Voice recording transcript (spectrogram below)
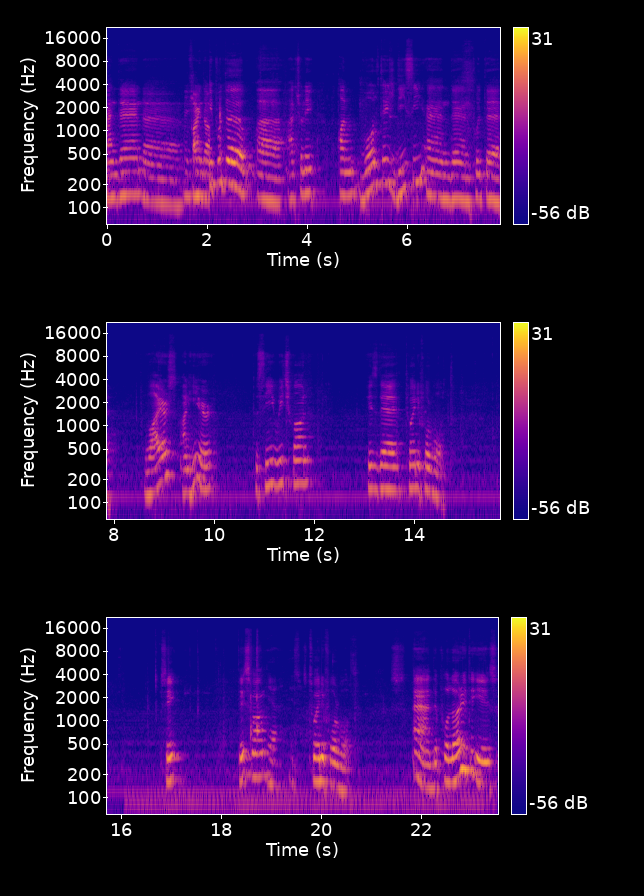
and then uh, find out. We put the uh, actually on voltage DC and then put the wires on here to see which one is the 24 volt. See, this one Yeah. Yes. 24 volt. And the polarity is,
